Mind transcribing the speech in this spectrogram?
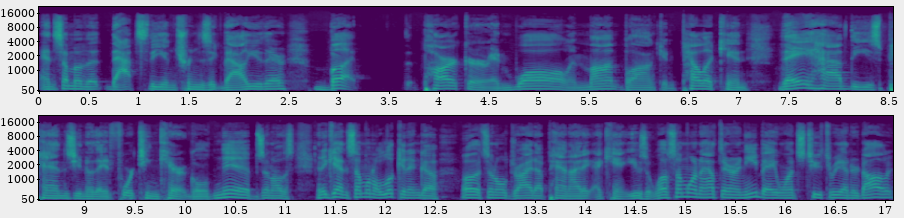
And some of it, that's the intrinsic value there. But Parker and Wahl and Mont Blanc and Pelikan, they have these pens, you know, they had 14 karat gold nibs and all this. And again, someone will look at it and go, Oh, it's an old dried up pen. I, I can't use it. Well, someone out there on eBay wants two, three hundred dollars,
